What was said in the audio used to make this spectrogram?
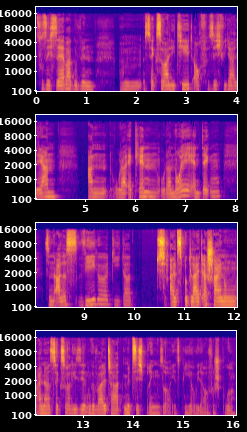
zu sich selber gewinnen, ähm, Sexualität auch für sich wieder lernen an oder erkennen oder neu entdecken, sind alles Wege, die da als Begleiterscheinung einer sexualisierten Gewalttat mit sich bringen. So, jetzt bin ich auch wieder auf der Spur.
